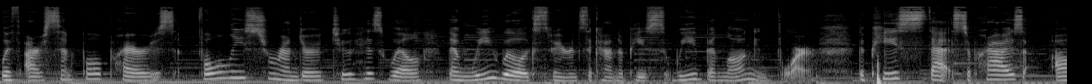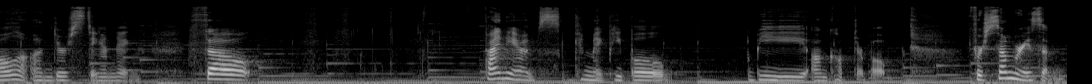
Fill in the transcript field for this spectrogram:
with our simple prayers fully surrendered to His will, then we will experience the kind of peace we've been longing for the peace that surpasses all understanding. So, finance can make people be uncomfortable. For some reason,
